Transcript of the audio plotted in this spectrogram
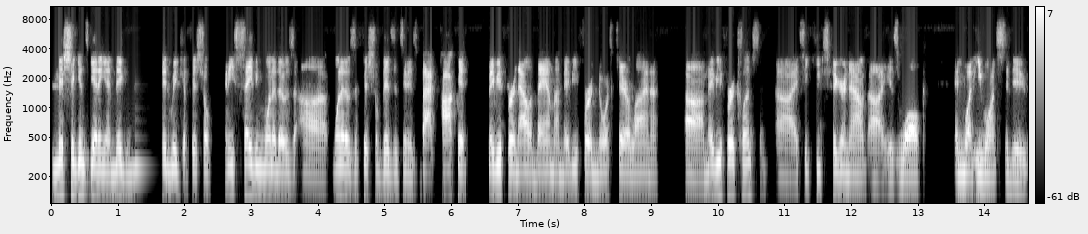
Michigan's getting a mid midweek official, and he's saving one of those uh, one of those official visits in his back pocket, maybe for an Alabama, maybe for a North Carolina, uh, maybe for a Clemson, uh, as he keeps figuring out uh, his walk and what he wants to do.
